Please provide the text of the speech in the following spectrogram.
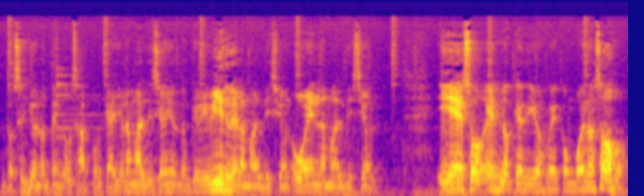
Entonces yo no tengo, o sea, porque hay una maldición, yo tengo que vivir de la maldición o en la maldición. Y eso es lo que Dios ve con buenos ojos.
